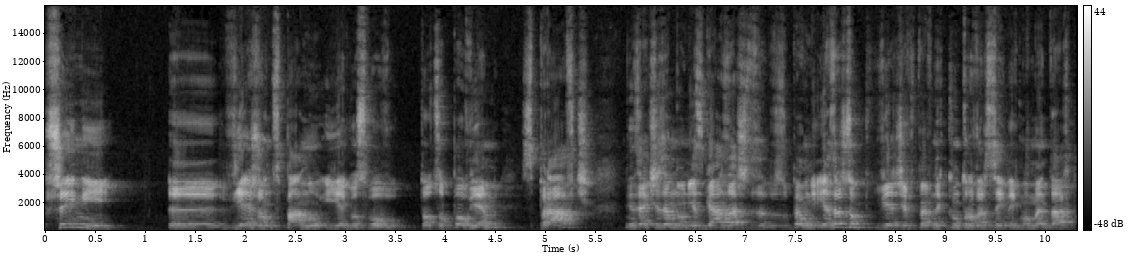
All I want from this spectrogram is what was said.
Przyjmij yy, wierząc Panu i Jego Słowu. To, co powiem, sprawdź, więc jak się ze mną nie zgadzasz, zupełnie. Ja zresztą, wiecie, w pewnych kontrowersyjnych momentach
